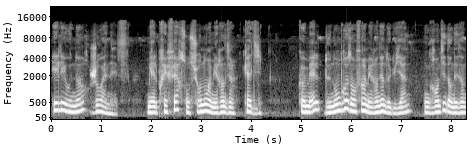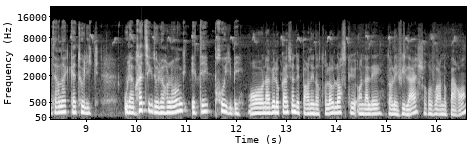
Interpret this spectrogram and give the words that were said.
Éléonore Johannes, mais elle préfère son surnom amérindien, Kadi. Comme elle, de nombreux enfants amérindiens de Guyane ont grandi dans des internats catholiques où la pratique de leur langue était prohibée. On avait l'occasion de parler notre langue lorsqu'on allait dans les villages revoir nos parents.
